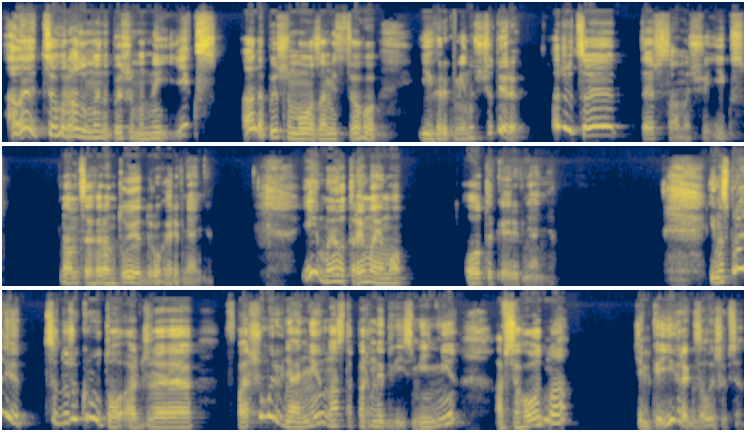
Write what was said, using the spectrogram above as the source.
Але цього разу ми напишемо не x, а напишемо замість цього y-4. Адже це те ж саме, що x. Нам це гарантує друге рівняння. І ми отримаємо отаке рівняння. І насправді це дуже круто, адже в першому рівнянні у нас тепер не дві змінні, а всього одна, тільки y залишився.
